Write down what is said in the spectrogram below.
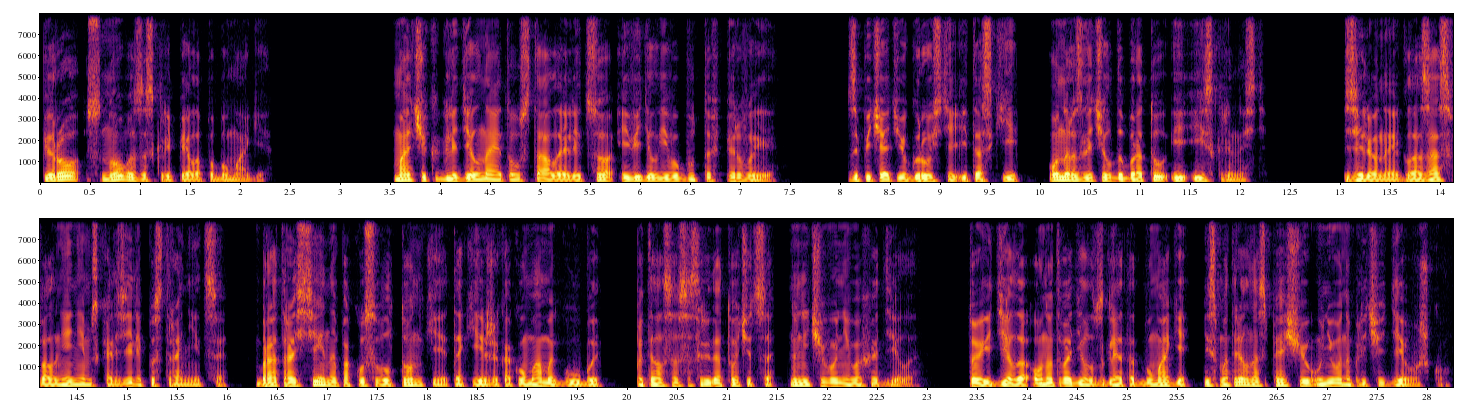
Перо снова заскрипело по бумаге. Мальчик глядел на это усталое лицо и видел его будто впервые. За печатью грусти и тоски он различил доброту и искренность. Зеленые глаза с волнением скользили по странице. Брат рассеянно покусывал тонкие, такие же, как у мамы, губы Пытался сосредоточиться, но ничего не выходило. То и дело он отводил взгляд от бумаги и смотрел на спящую у него на плече девушку.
